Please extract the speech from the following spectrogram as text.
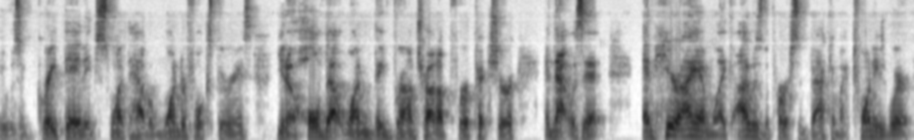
It was a great day. They just wanted to have a wonderful experience, you know, hold that one big brown trout up for a picture, and that was it. And here I am, like I was the person back in my 20s where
